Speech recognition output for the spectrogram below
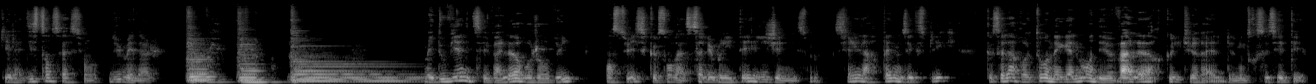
qui est la distanciation du ménage. Mais d'où viennent ces valeurs aujourd'hui en Suisse que sont la salubrité et l'hygiénisme? Cyril Harpet nous explique que cela retourne également des valeurs culturelles de notre société.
